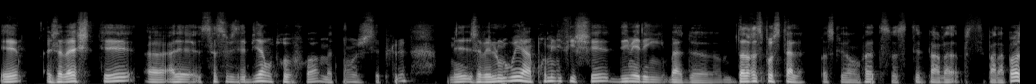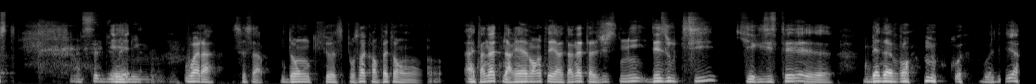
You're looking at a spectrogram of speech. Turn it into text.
Et j'avais acheté, euh, allez, ça se faisait bien autrefois, maintenant je sais plus, mais j'avais loué un premier fichier d'emailing, bah, de, d'adresse postale, parce que en fait, c'était par la, par la poste. Ancêtre du Et mailing. voilà, c'est ça. Donc, euh, c'est pour ça qu'en fait, on- Internet n'a rien inventé. Internet a juste mis des outils qui existaient euh, bien avant nous, quoi, on va dire.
